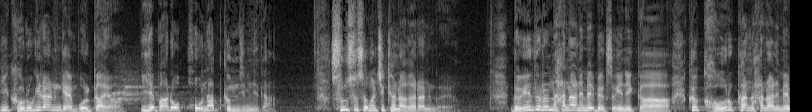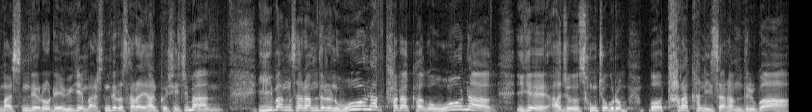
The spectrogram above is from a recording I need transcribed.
이 거룩이라는 게 뭘까요? 이게 바로 혼합 금지입니다. 순수성을 지켜나가라는 거예요. 너희들은 하나님의 백성이니까 그 거룩한 하나님의 말씀대로 레위기의 말씀대로 살아야 할 것이지만 이방 사람들은 워낙 타락하고 워낙 이게 아주 성적으로 뭐 타락한 이 사람들과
